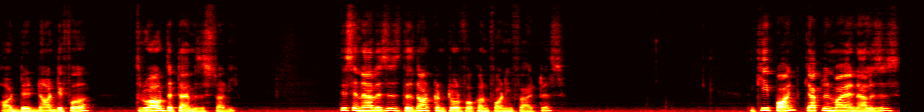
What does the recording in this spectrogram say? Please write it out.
or did not differ throughout the time of the study. This analysis does not control for confounding factors. The key point Kaplan Meier analysis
